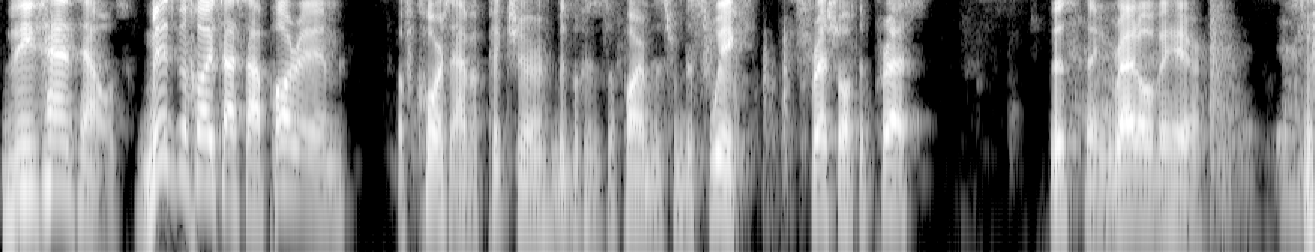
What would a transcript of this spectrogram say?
These hand towels. Mitbuchais asaparim. Of course, I have a picture. Mitbuchais asaparim. This is from this week, fresh off the press. This thing right over here.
